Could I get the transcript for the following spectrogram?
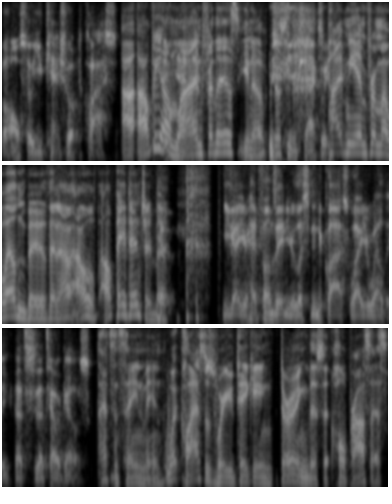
but also you can't show up to class. I, will be online yeah. for this, you know, just, exactly. Just pipe me in from my welding booth and I'll, I'll, I'll pay attention. But yep you got your headphones in, you're listening to class while you're welding. That's that's how it goes. That's insane, man. What classes were you taking during this whole process?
